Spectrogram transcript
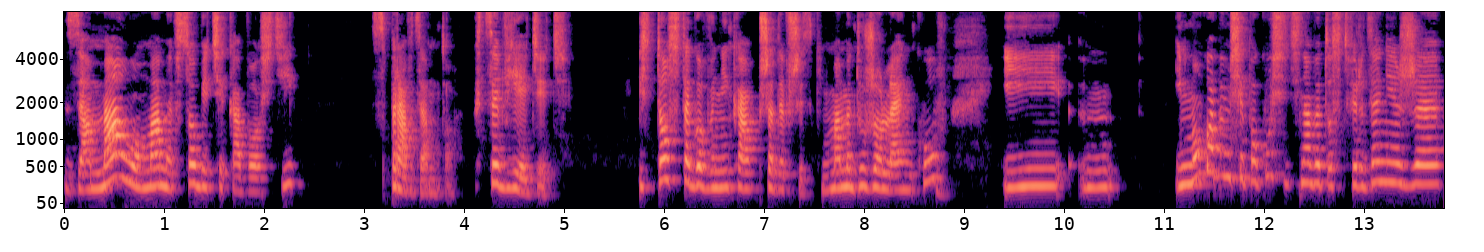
Za mało mamy w sobie ciekawości. Sprawdzam to, chcę wiedzieć. I to z tego wynika przede wszystkim. Mamy dużo lęków i, mm, I mogłabym się pokusić nawet o stwierdzenie, że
